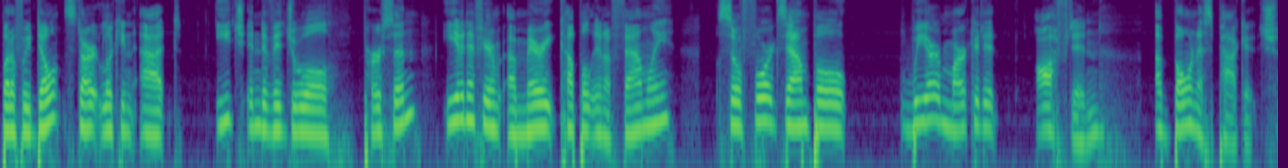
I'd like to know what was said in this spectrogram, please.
but if we don't start looking at each individual person, even if you're a married couple in a family, so for example, we are marketed often a bonus package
